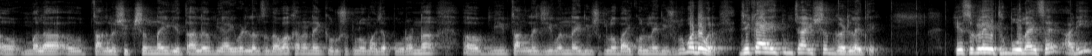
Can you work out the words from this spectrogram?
मला चांगलं शिक्षण नाही घेता आलं. मी आईवडिलांचा दवाखाना नाही करू शकलो. माझ्या पोरांना मी चांगलं जीवन नाही देऊ शकलो. बायकोला नाही देऊ शकलो. वडेवर जे काय आहे तुमच्या आयुष्यात घडलंय ते. हे सगळं इथं बोलायचं आहे आणि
